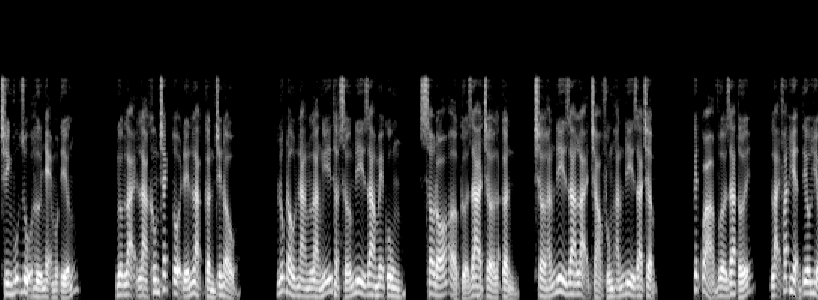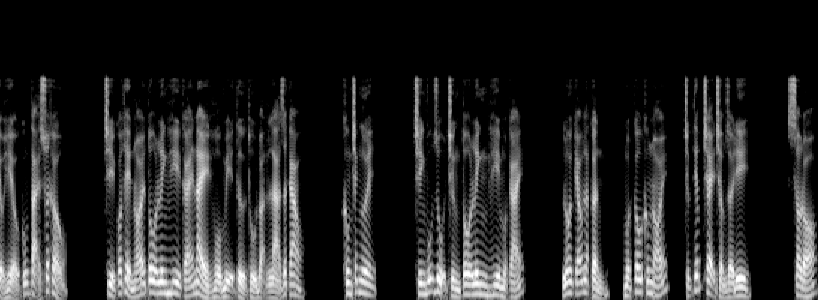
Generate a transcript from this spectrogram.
Trình vũ dụ hừ nhẹ một tiếng. Ngược lại là không trách tội đến lạc cần trên đầu. Lúc đầu nàng là nghĩ thật sớm đi ra mê cung, sau đó ở cửa ra chờ lạc cần, chờ hắn đi ra lại chào phúng hắn đi ra chậm. Kết quả vừa ra tới, lại phát hiện tiêu hiểu hiểu cũng tại xuất khẩu. Chỉ có thể nói tô linh hy cái này hồ mị tử thủ đoạn là rất cao. Không trách ngươi. Trình vũ dụ chừng tô linh hy một cái. Lôi kéo là cần, một câu không nói, trực tiếp chạy chậm rời đi. Sau đó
